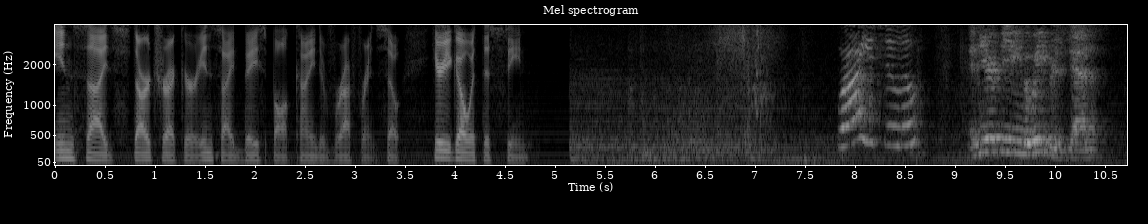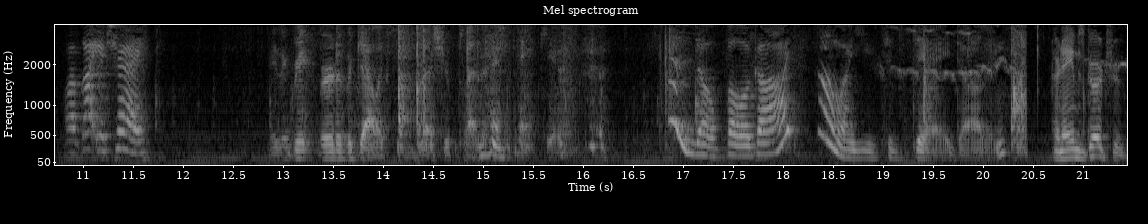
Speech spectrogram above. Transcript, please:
inside Star Trek or inside baseball kind of reference. So here you go with this scene. Where are you, Sulu? In here feeding the weavers, Janice. Well, I've got your tray. May the great bird of the galaxy bless your planet. Thank you. Hello, Beauregard. How are you today, darling? Her name's Gertrude.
